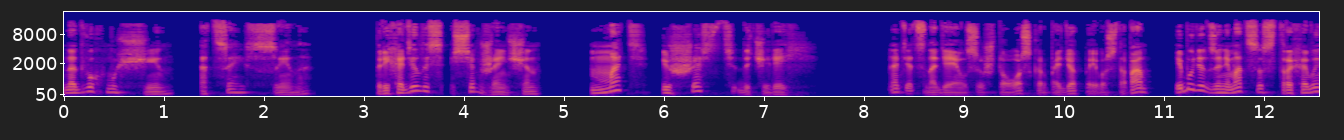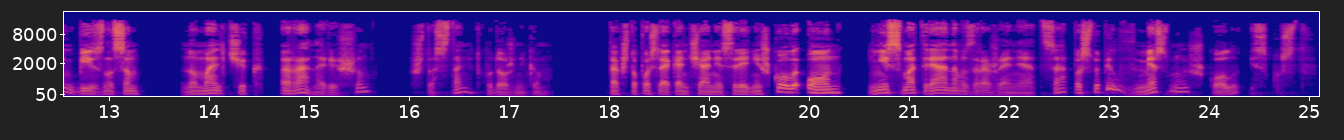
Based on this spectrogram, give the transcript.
На двух мужчин, отца и сына, приходилось семь женщин, мать и шесть дочерей. Отец надеялся, что Оскар пойдет по его стопам и будет заниматься страховым бизнесом, но мальчик рано решил, что станет художником. Так что после окончания средней школы он, несмотря на возражения отца, поступил в местную школу искусств.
